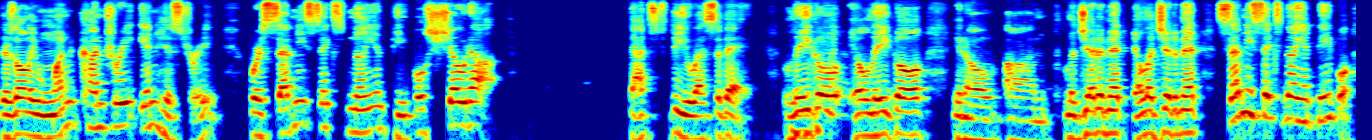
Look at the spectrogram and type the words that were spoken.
There's only one country in history where 76 million people showed up. That's the US of A legal, illegal, you know, um, legitimate, illegitimate, 76 million people.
